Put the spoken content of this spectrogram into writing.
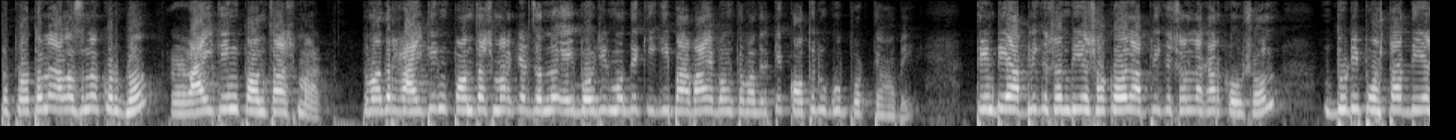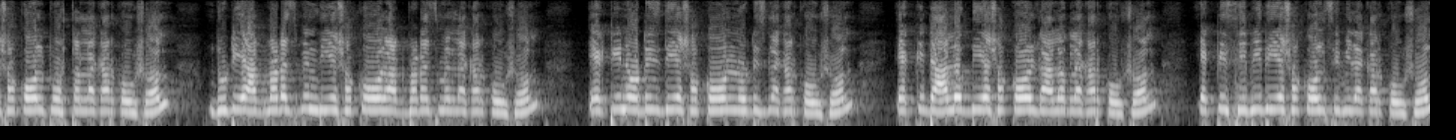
তো প্রথমে আলোচনা করব রাইটিং পঞ্চাশ মার্ক তোমাদের রাইটিং পঞ্চাশ মার্কের জন্য এই বইটির মধ্যে কি কি পাবা এবং তোমাদেরকে কতটুকু পড়তে হবে। তিনটি অ্যাপ্লিকেশন দিয়ে সকল অ্যাপ্লিকেশন লেখার কৌশল, দুটি পোস্টার দিয়ে সকল পোস্টার লেখার কৌশল, দুটি অ্যাডভার্টাইজমেন্ট দিয়ে সকল অ্যাডভার্টাইজমেন্ট লেখার কৌশল, একটি নোটিশ দিয়ে সকল নোটিশ লেখার কৌশল, একটি ডায়লগ দিয়ে সকল ডায়লগ লেখার কৌশল, একটি সিবি দিয়ে সকল সিবি লেখার কৌশল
